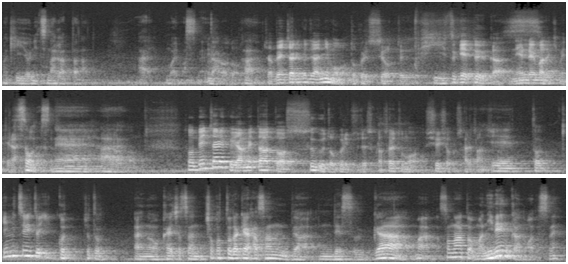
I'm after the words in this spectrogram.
まあ、起業につながったなと、はい、思いますね。なるほど、はじゃあベンチャーリンク時代にも独立しようという日付というか年齢まで決めてらっい、しゃる。そうですね、はど。そのベンチャーリンク辞めた後はすぐ独立ですか？それとも就職されたんい、ですか、えーっと厳密に言うと1個ちょっとあの会社さんちょこっとだけ挟んだんですが、まあ、その後、まあ2年間はですね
